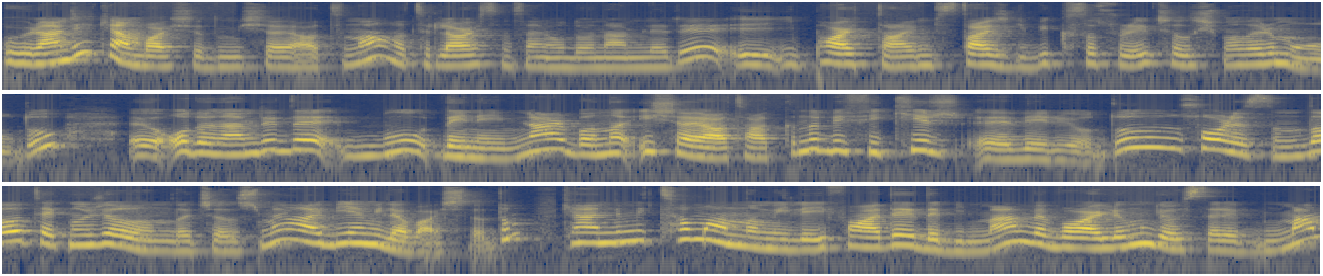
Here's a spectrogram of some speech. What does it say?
Öğrenciyken başladım iş hayatına. Hatırlarsın sen o dönemleri. E, part time, staj gibi kısa süreli çalışmalarım oldu. E, o dönemde de bu deneyimler bana iş hayatı hakkında bir fikir e, veriyordu. Sonrasında teknoloji alanında çalışmaya IBM ile başladım. Kendimi tam anlamıyla ifade edebilmem ve varlığımı gösterebilmem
